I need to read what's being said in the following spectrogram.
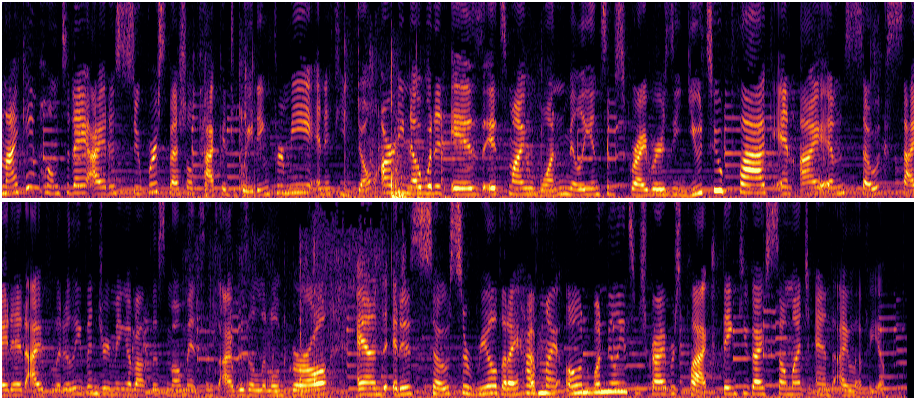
When I came home today, I had a super special package waiting for me. And if you don't already know what it is, it's my 1 million subscribers YouTube plaque. And I am so excited. I've literally been dreaming about this moment since I was a little girl. And it is so surreal that I have my own 1 million subscribers plaque. Thank you guys so much, and I love you.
